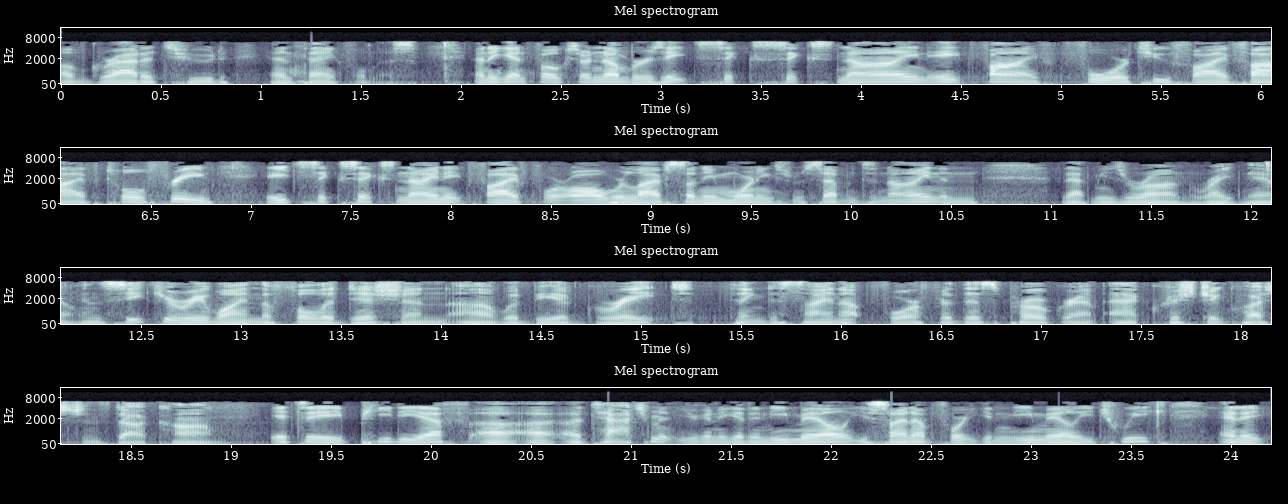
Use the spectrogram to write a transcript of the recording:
of gratitude and thankfulness. And again, folks, our number is 866-985-4255. Toll free, 866-985-4all. We're live Sunday mornings from 7 to 9, and that means we're on right now. And CQ Rewind, the full edition, uh, would be a great thing to sign up for for this program at ChristianQuestions.com. It's a PDF uh, uh, attachment. You're going to get an email. You sign up for it. You get an email each week, and it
